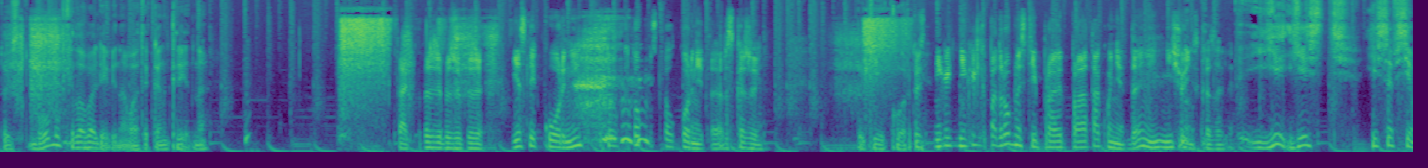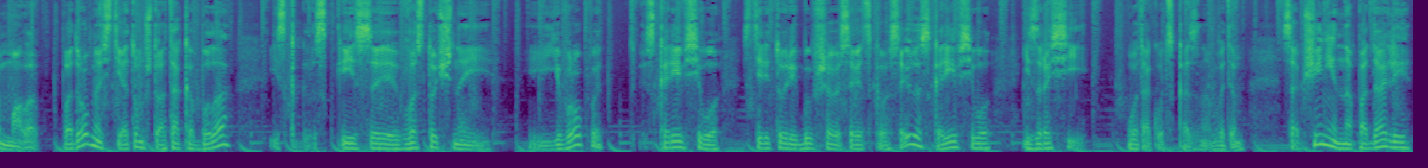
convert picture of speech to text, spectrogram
То есть Бобук и Лавале виноваты конкретно. Так, подожди, подожди, подожди. Если корни, кто, кто пускал корни-то? Расскажи. Какие корни? То есть никак, никаких подробностей про, про атаку нет, да? Ничего ну, не сказали. Есть, есть совсем мало подробностей о том, что атака была из, из э, восточной Европы, скорее всего, с территории бывшего Советского Союза, скорее всего, из России. Вот так вот сказано в этом сообщении. Нападали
